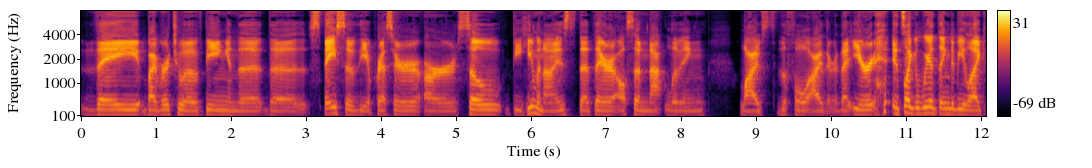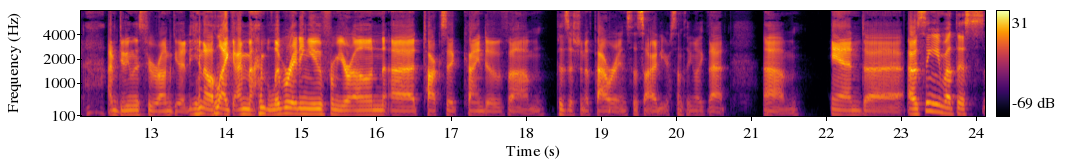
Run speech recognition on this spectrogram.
they, by virtue of being in the the space of the oppressor, are so dehumanized that they're also not living lives to the full either. That you're, it's like a weird thing to be like, I'm doing this for your own good, you know, like I'm I'm liberating you from your own uh, toxic kind of um, position of power in society or something like that. Um, and uh, I was thinking about this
